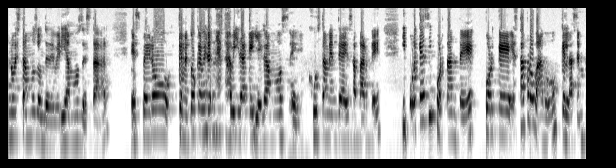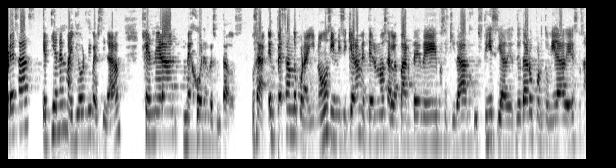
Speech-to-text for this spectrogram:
no estamos donde deberíamos de estar. Espero que me toque ver en esta vida que llegamos eh, justamente a esa parte. ¿Y por qué es importante? Porque está probado que las empresas que tienen mayor diversidad generan mejores resultados o sea, empezando por ahí, ¿no? Sin ni siquiera meternos a la parte de pues, equidad, justicia, de, dar oportunidades, o sea,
